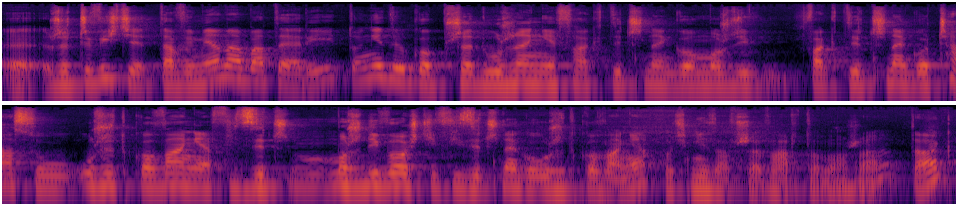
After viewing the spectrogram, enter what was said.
e, rzeczywiście ta wymiana baterii to nie tylko przedłużenie faktycznego, faktycznego czasu użytkowania, fizycz- możliwości fizycznego użytkowania, choć nie zawsze warto może, tak?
